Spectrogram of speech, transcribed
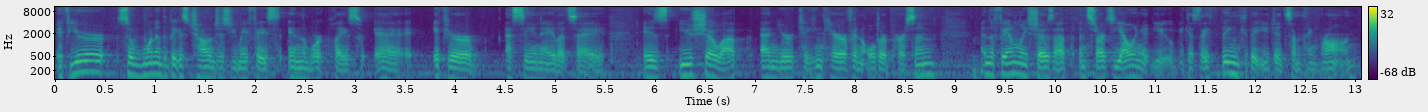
if you're, so one of the biggest challenges you may face in the workplace, uh, if you're a CNA, let's say, is you show up and you're taking care of an older person, and the family shows up and starts yelling at you because they think that you did something wrong.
